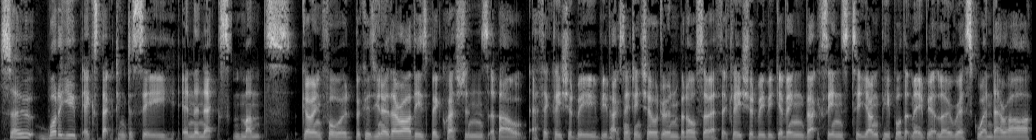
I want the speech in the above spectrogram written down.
So, what are you expecting to see in the next months going forward? Because, you know, there are these big questions about ethically, should we be vaccinating children, but also ethically, should we be giving vaccines to young people that may be at low risk when there are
